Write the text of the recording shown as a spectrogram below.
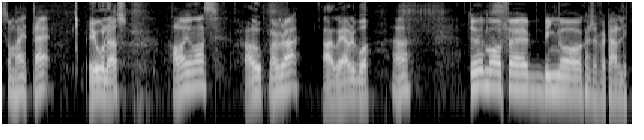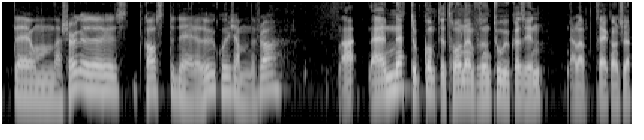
som heter Jonas. Hallo, Jonas. Hallo. Går det bra? Ja, det går jævlig bra. Ja. Du må begynne med å kanskje fortelle litt eh, om deg sjøl. Hva studerer du, hvor kommer du fra? Nei, jeg nettopp kom til Trondheim for sånn to uker siden. Eller tre, kanskje.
